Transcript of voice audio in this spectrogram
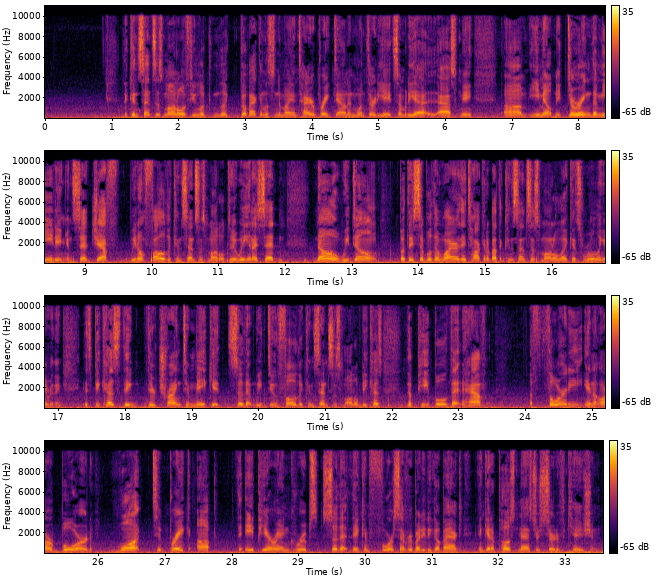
The consensus model, if you look, look go back and listen to my entire breakdown in 138, somebody asked me, um, emailed me during the meeting and said, Jeff, we don't follow the consensus model, do we? And I said, no, we don't. But they said, well, then why are they talking about the consensus model like it's ruling everything? It's because they, they're trying to make it so that we do follow the consensus model because the people that have authority in our board want to break up the APRN groups so that they can force everybody to go back and get a postmaster's certification.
